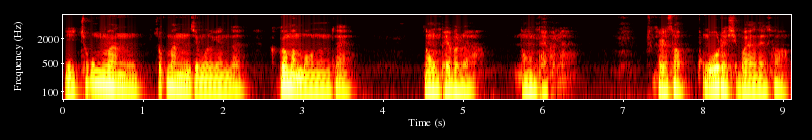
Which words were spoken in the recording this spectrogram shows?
이 조금만 조금만인지 모르겠는데 그것만 먹는데 너무 배불러요. 너무 배불러요. 그래서 오래 씹어야 돼서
